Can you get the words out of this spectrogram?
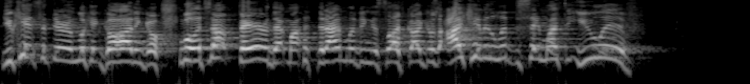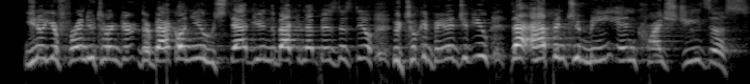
You can't sit there and look at God and go, Well, it's not fair that, my, that I'm living this life. God goes, I came and lived the same life that you live. You know your friend who turned their back on you, who stabbed you in the back in that business deal, who took advantage of you? That happened to me in Christ Jesus.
